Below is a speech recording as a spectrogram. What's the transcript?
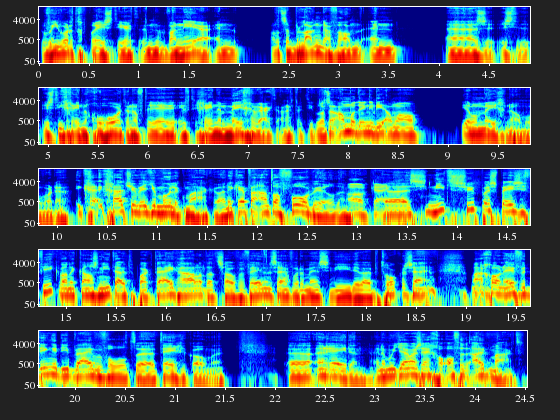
door wie wordt het gepresenteerd en wanneer en wat is het belang daarvan? En uh, is, is diegene gehoord en of die, heeft diegene meegewerkt aan het artikel? Dat zijn allemaal dingen die allemaal, die allemaal meegenomen worden. Ik ga, ik ga het je een beetje moeilijk maken, want ik heb een aantal voorbeelden. Oh, kijk. Uh, niet super specifiek, want ik kan ze niet uit de praktijk halen. Dat zou vervelend zijn voor de mensen die erbij betrokken zijn. Maar gewoon even dingen die wij bijvoorbeeld uh, tegenkomen. Een reden. En dan moet jij maar zeggen of het uitmaakt.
